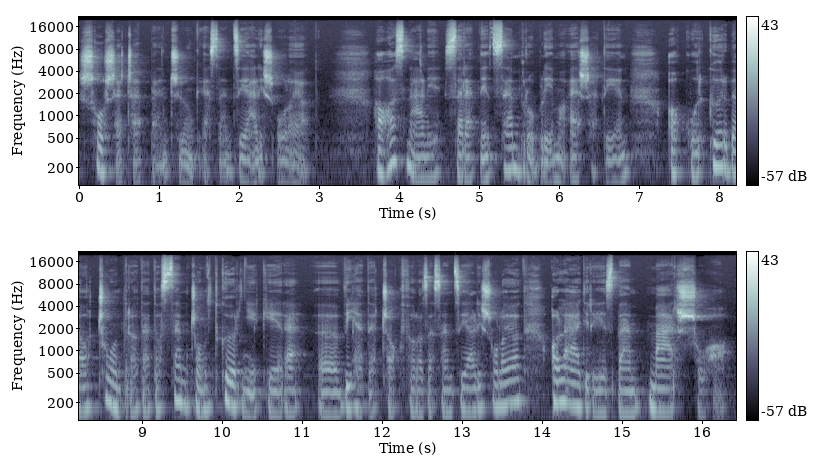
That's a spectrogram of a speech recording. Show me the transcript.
sose cseppentsünk eszenciális olajat. Ha használni szeretnéd szemprobléma esetén, akkor körbe a csontra, tehát a szemcsont környékére viheted csak föl az eszenciális olajat, a lágy részben már soha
